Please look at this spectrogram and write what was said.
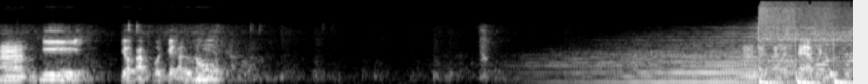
งานที่เกี่ยวกับโปรเจกต์ Arduino แชร์เป็นยูทูบ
